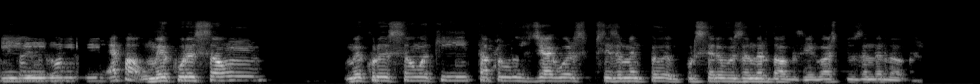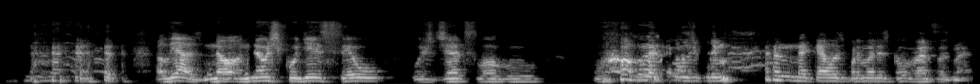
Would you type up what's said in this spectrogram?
E, epá, o meu coração o meu coração aqui está pelos Jaguars precisamente por, por serem os underdogs e eu gosto dos underdogs. Aliás, não, não escolhesse eu os Jets logo, logo naquelas, prim... naquelas primeiras conversas, não é?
